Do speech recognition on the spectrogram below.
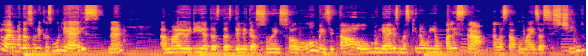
eu era uma das únicas mulheres, né? A maioria das, das, delegações só homens e tal, ou mulheres, mas que não iam palestrar, elas estavam mais assistindo.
